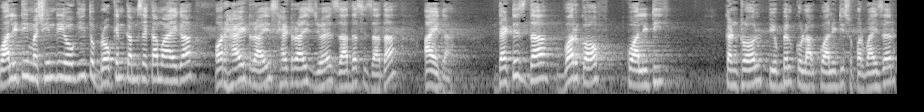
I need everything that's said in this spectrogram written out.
क्वालिटी मशीनरी होगी तो ब्रोकन कम से कम आएगा और हेड राइस हेड राइस जो है ज़्यादा से ज़्यादा आएगा। That is the work of quality control people quality supervisor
